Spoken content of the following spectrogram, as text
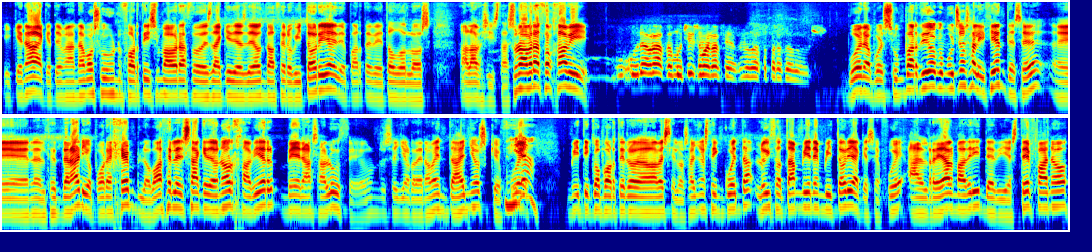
Y que nada, que te mandamos un fortísimo abrazo desde aquí, desde Onda Cero Vitoria y de parte de todos los alavesistas. Un abrazo, Javi. Un abrazo, muchísimas gracias. Un abrazo para todos. Bueno, pues un partido con muchos alicientes, ¿eh? Eh, en el centenario, por ejemplo, va a hacer el saque de honor Javier Verasaluce, un señor de 90 años que fue Mira. mítico portero de Alavés en los años 50. Lo hizo tan bien en Vitoria que se fue al Real Madrid de Di Stéfano,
